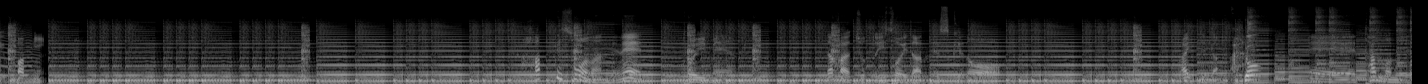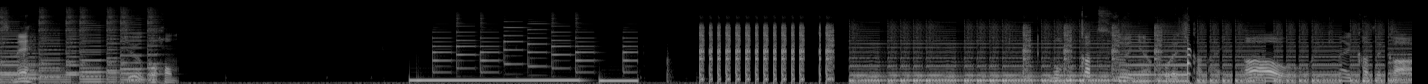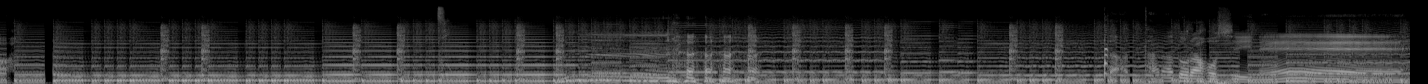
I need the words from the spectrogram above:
いパピン。張ってそうなんでね問い面。だからちょっと急いだんですけど。はい出た。えー、単のみですね。15本。もう復活するにはこれしかない。あおいきなり風か だったらドラ欲しいね。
